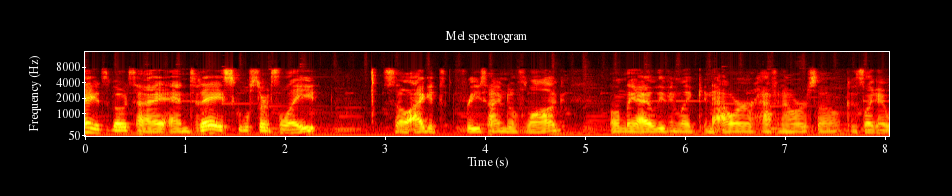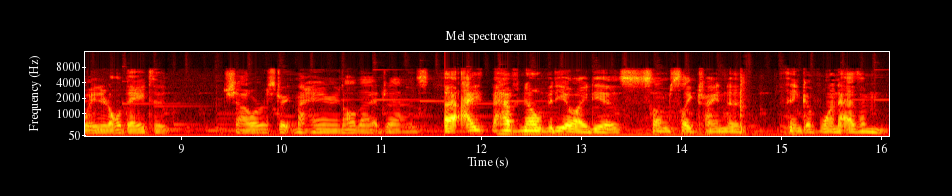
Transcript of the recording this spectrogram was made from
Hey, it's Bowtie, and today school starts late, so I get free time to vlog. Only I leave in like an hour, half an hour or so, because like I waited all day to shower, straighten my hair, and all that jazz. I have no video ideas, so I'm just like trying to think of one as I'm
